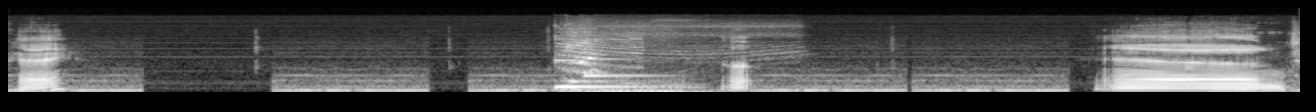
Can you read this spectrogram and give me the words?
Okay. Oh. And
